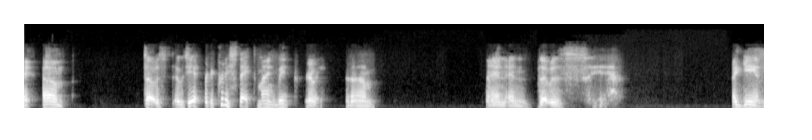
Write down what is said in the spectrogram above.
um, so it was, it was, yeah, pretty, pretty stacked main event, really. Um, and, and that was, yeah. again,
